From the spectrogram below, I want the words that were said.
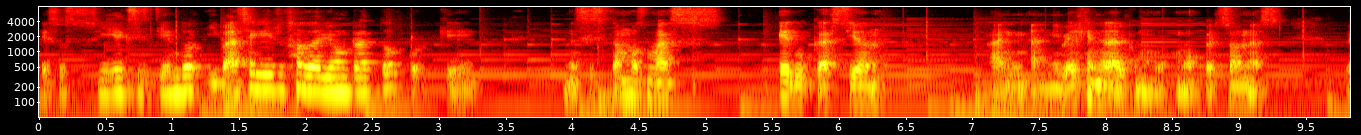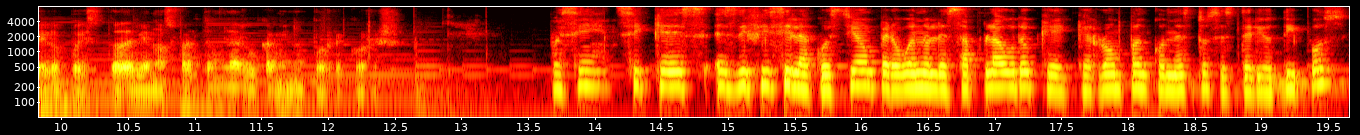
eso sigue existiendo y va a seguir todavía un rato porque necesitamos más educación a, a nivel general como, como personas, pero pues todavía nos falta un largo camino por recorrer. Pues sí, sí que es, es difícil la cuestión, pero bueno, les aplaudo que, rompan con estos estereotipos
